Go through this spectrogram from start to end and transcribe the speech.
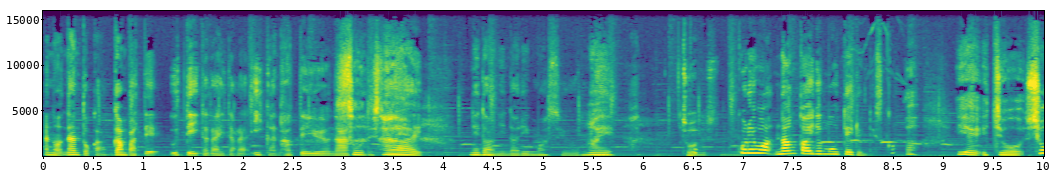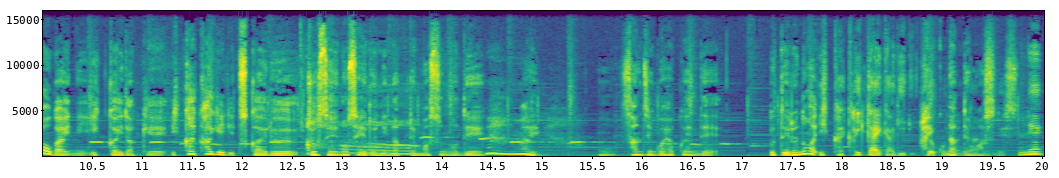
あのなんとか頑張って売っていただいたらいいかなっていうようなそうですね。はい、値段になりますよね、はい。そうですね。これは何回でも打てるんですか？いえ一応生涯に1回だけ1回限り使える女性の制度になってますので、はい、もう3500円で打てるのは1回限1り。回限りということになるんですね。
